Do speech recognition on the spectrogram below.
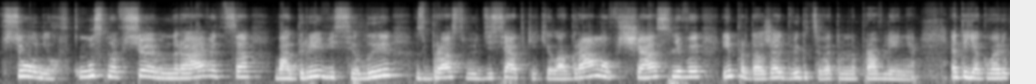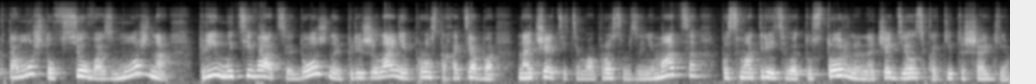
все у них вкусно, все им нравится, бодры, веселы, сбрасывают десятки килограммов, счастливы и продолжают двигаться в этом направлении. Это я говорю к тому, что все возможно при мотивации должной, при желании просто хотя бы начать этим вопросом заниматься, посмотреть в эту сторону и начать делать какие-то шаги.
